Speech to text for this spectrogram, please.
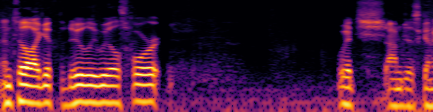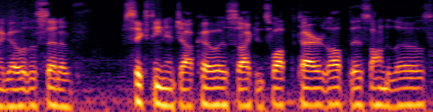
until I get the dually wheels for it, which I'm just going to go with a set of 16 inch Alcoas so I can swap the tires off this onto those.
